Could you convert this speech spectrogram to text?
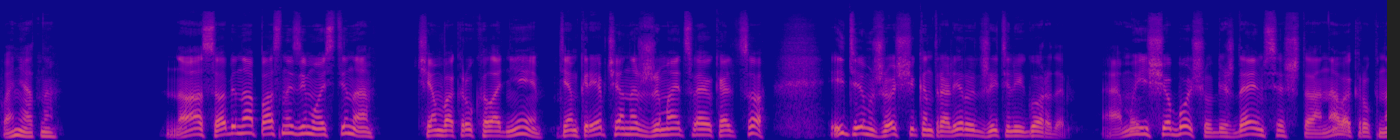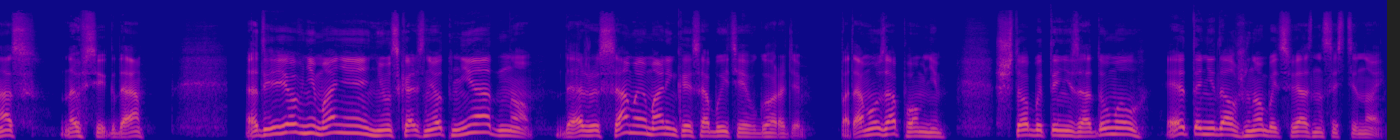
Понятно. Но особенно опасна зимой стена. Чем вокруг холоднее, тем крепче она сжимает свое кольцо, и тем жестче контролирует жителей города. А мы еще больше убеждаемся, что она вокруг нас навсегда. От ее внимания не ускользнет ни одно, даже самое маленькое событие в городе. Потому запомни, что бы ты ни задумал, это не должно быть связано со стеной.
